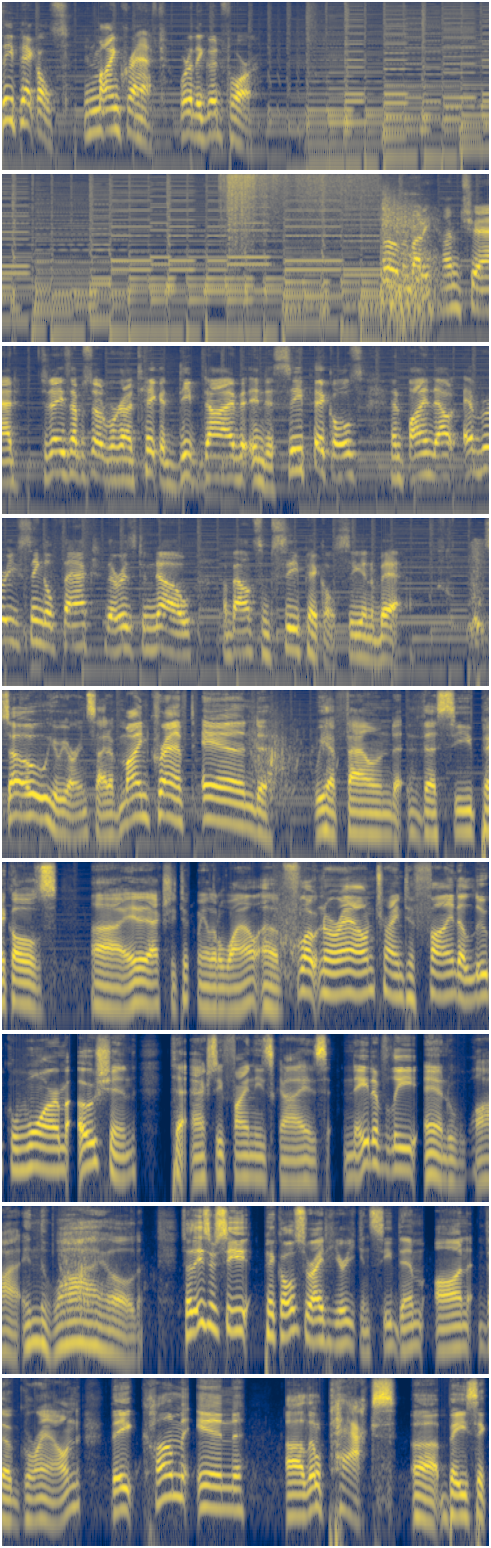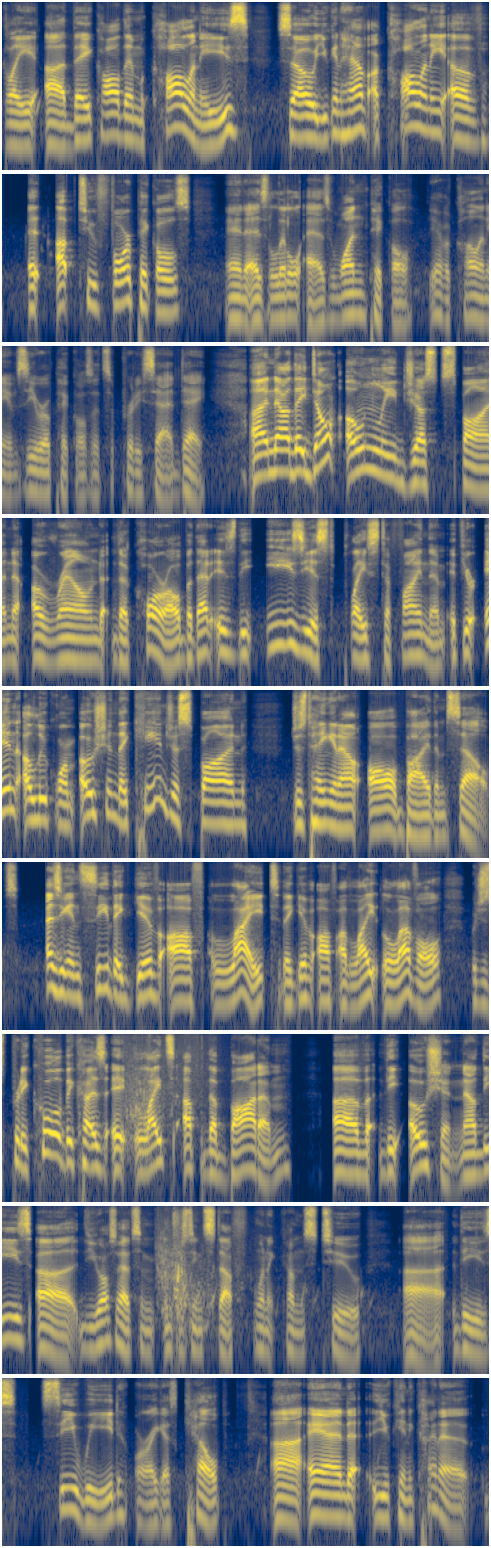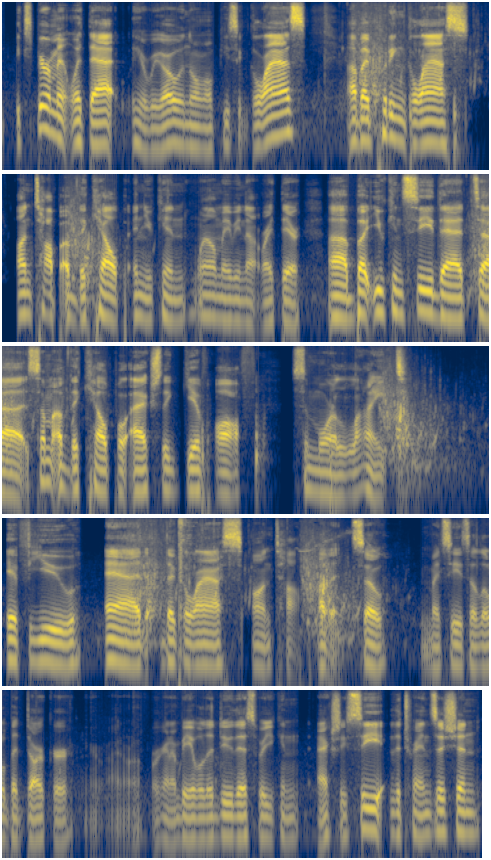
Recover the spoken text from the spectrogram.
Sea pickles in Minecraft. What are they good for? Hello, everybody. I'm Chad. Today's episode, we're going to take a deep dive into sea pickles and find out every single fact there is to know about some sea pickles. See you in a bit. So here we are inside of Minecraft, and we have found the sea pickles. Uh, it actually took me a little while of floating around trying to find a lukewarm ocean to actually find these guys natively and wi- in the wild. So these are sea pickles right here. You can see them on the ground. They come in uh, little packs, uh, basically. Uh, they call them colonies. So you can have a colony of uh, up to four pickles and as little as one pickle. If you have a colony of zero pickles, it's a pretty sad day. Uh, now, they don't only just spawn around the coral, but that is the easiest place to find them. If you're in a lukewarm ocean, they can just spawn just hanging out all by themselves. As you can see, they give off light. They give off a light level, which is pretty cool because it lights up the bottom of the ocean. Now, these, uh, you also have some interesting stuff when it comes to uh, these seaweed, or I guess kelp. Uh, and you can kind of experiment with that. Here we go, a normal piece of glass, uh, by putting glass on top of the kelp, and you can, well, maybe not right there, uh, but you can see that uh, some of the kelp will actually give off some more light if you add the glass on top of it. So you might see it's a little bit darker. I don't know if we're going to be able to do this where you can actually see the transition.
